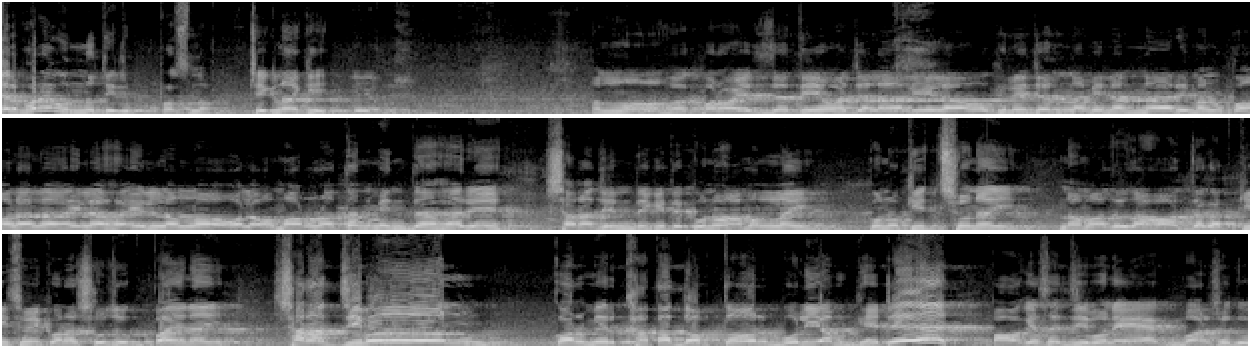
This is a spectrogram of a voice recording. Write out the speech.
এরপরে উন্নতির প্রশ্ন, ঠিক নয় কি? الله أكبر عزتي وجلالي لا أخرجن من النار من قال لا إله إلا الله ولو مرة من دهره সারা জিন্দিগিতে কোনো আমল নাই কোনো কিচ্ছু নাই নামাজ রোজা হজ জাগাত কিছুই করার সুযোগ পায় নাই সারা জীবন কর্মের খাতা দপ্তর বলিয়াম ঘেঁটে পাওয়া গেছে জীবনে একবার শুধু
